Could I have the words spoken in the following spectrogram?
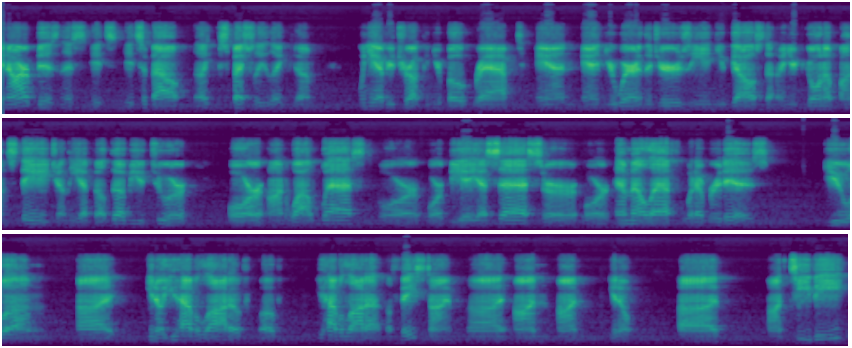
in our business, it's it's about like especially like um, when you have your truck and your boat wrapped and and you're wearing the jersey and you've got all stuff and you're going up on stage on the FLW tour or on Wild West or or BASS or or MLF whatever it is you um uh you know you have a lot of, of you have a lot of, of FaceTime uh, on on you know uh, on TV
